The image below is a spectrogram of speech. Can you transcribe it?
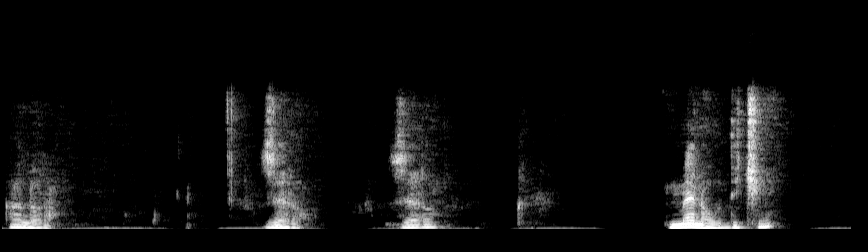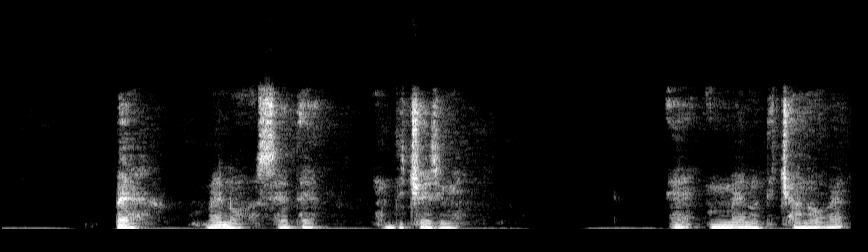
allora 0 0 meno 11 per meno 7 undicesimi. E meno 19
